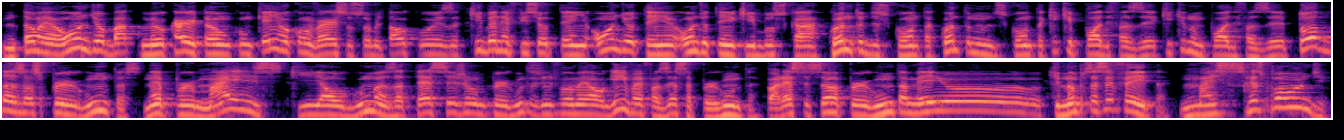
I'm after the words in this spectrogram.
Então é onde eu bato meu cartão, com quem eu converso sobre tal coisa, que benefício eu tenho, onde eu tenho, onde eu tenho que ir buscar, quanto desconta, quanto não desconta, que, que pode fazer, o que, que não pode fazer. Todas as perguntas, né? Por mais que algumas até sejam perguntas, a gente falou, mas alguém vai fazer essa pergunta? Parece ser uma pergunta meio que não precisa ser feita, mas responde.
